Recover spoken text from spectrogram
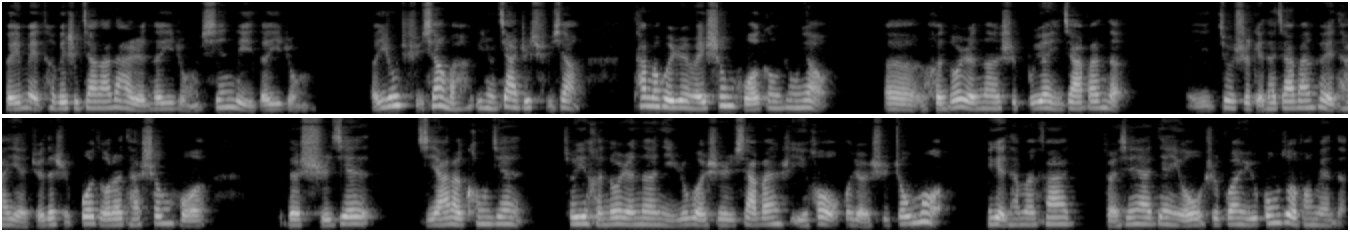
北美，特别是加拿大人的一种心理的一种呃一种取向吧，一种价值取向。他们会认为生活更重要。呃，很多人呢是不愿意加班的，就是给他加班费，他也觉得是剥夺了他生活的时间，挤压了空间。所以很多人呢，你如果是下班以后或者是周末。你给他们发短信呀、电邮是关于工作方面的，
